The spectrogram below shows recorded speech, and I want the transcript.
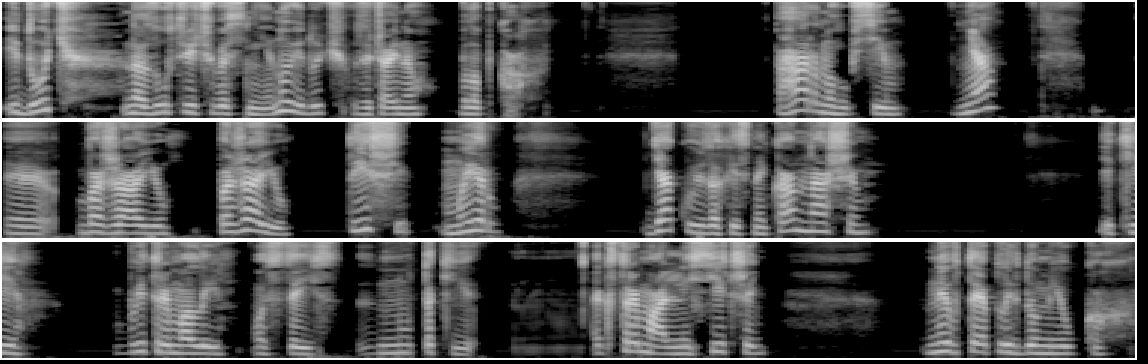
ідуть на зустріч весні. Ну, ідуть, звичайно, в лапках. Гарного всім дня е, бажаю. Бажаю тиші, миру. Дякую захисникам нашим, які витримали ось цей ну, такий екстремальний січень, не в теплих домівках,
